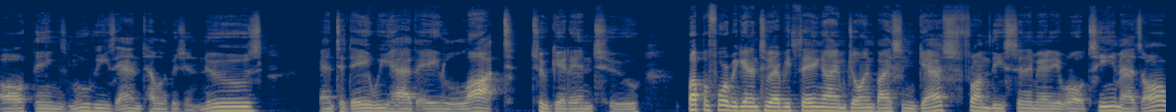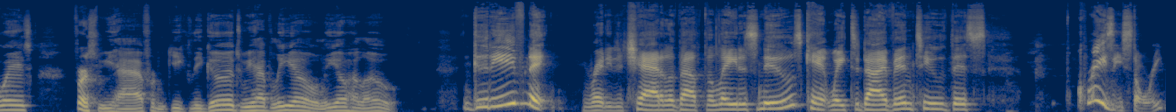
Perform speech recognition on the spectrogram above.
all things movies and television news. And today we have a lot to get into. But before we get into everything, I am joined by some guests from the Cinemania World team, as always. First, we have from Geekly Goods, we have Leo. Leo, hello. Good evening. Ready to chat about the latest news? Can't wait to dive into this crazy story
